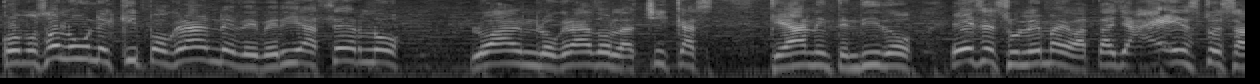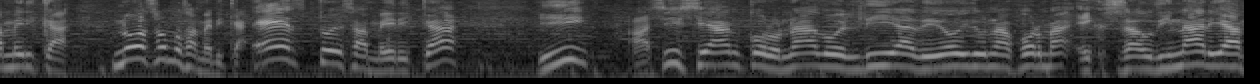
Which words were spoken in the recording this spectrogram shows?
Como solo un equipo grande debería hacerlo, lo han logrado las chicas que han entendido. Ese es su lema de batalla. Esto es América. No somos América. Esto es América. Y así se han coronado el día de hoy de una forma extraordinaria.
